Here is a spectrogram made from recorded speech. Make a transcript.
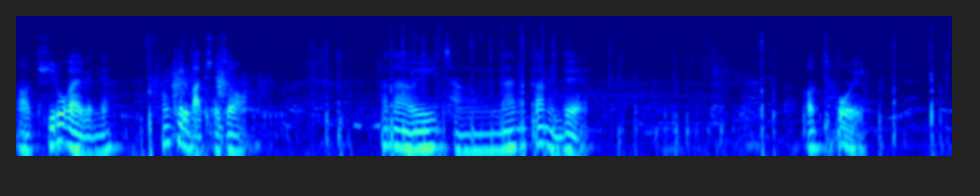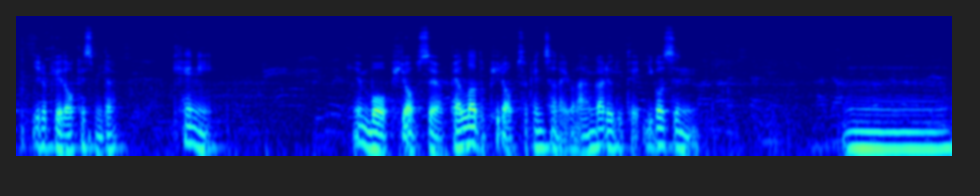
어, 뒤로 가야겠네. 형태를 맞춰서 하나의 장난감인데 a toy 이렇게 넣겠습니다. 캐니 뭐 필요 없어요. 벨라도 필요 없어. 괜찮아. 이건 안 가려도 돼. 이것은 음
